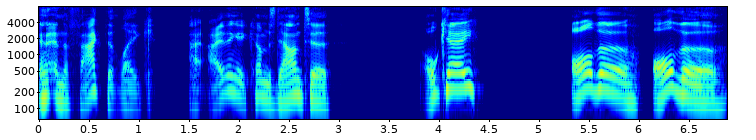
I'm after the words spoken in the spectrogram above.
and, and the fact that like I, I think it comes down to okay all the all the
